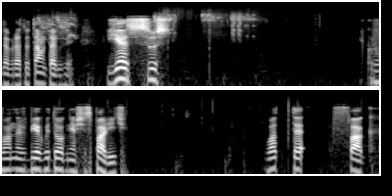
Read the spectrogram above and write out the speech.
Dobra, to tam tak. Jezus! Kurwa, one wbiegły do ognia się spalić. What the fuck?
